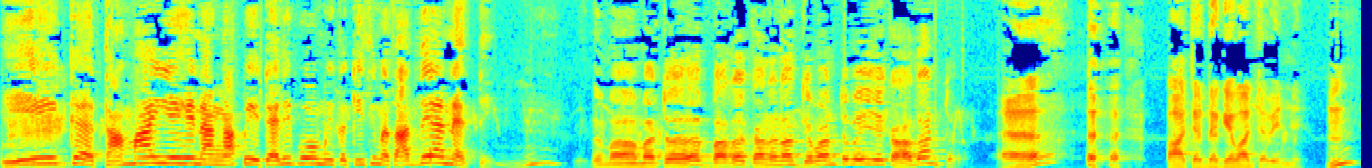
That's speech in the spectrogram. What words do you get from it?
ඒක තමයි එහෙනම් අපේ ටෙලිෆෝන් එක කිසිම සද්දයක් නැත්තේ. එදමාමට බර ගණනක් ගෙවන්ට වෙයි ඒක හදන්ට. ඈ පාතද ගෙවන්ට වෙන්නේ. හ්ම්?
